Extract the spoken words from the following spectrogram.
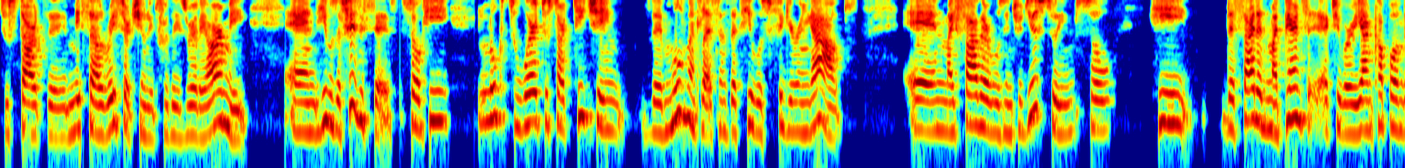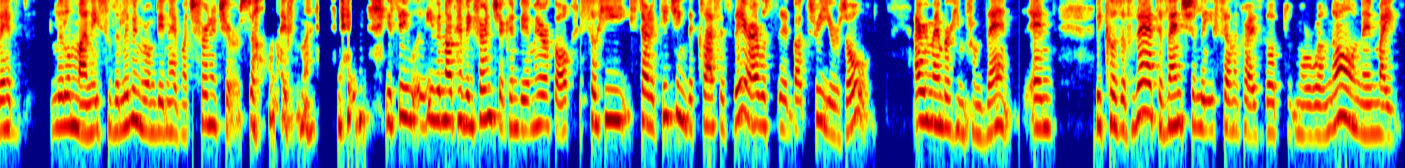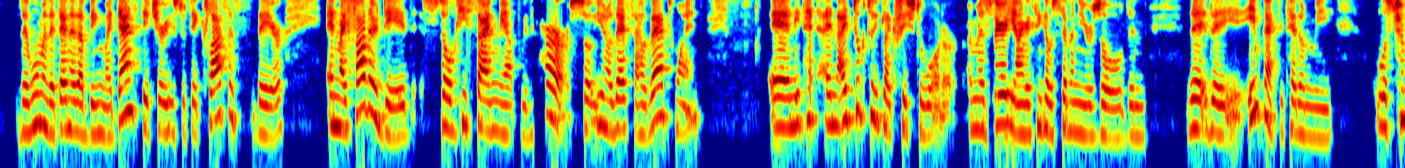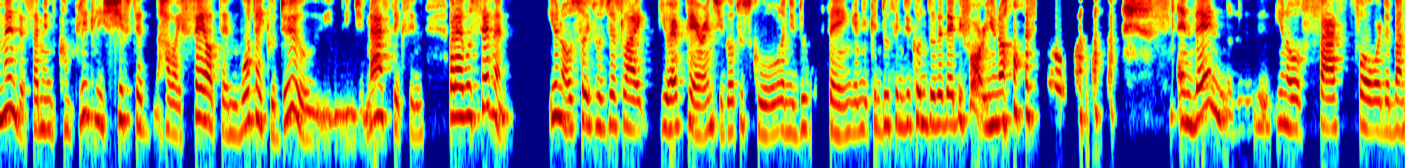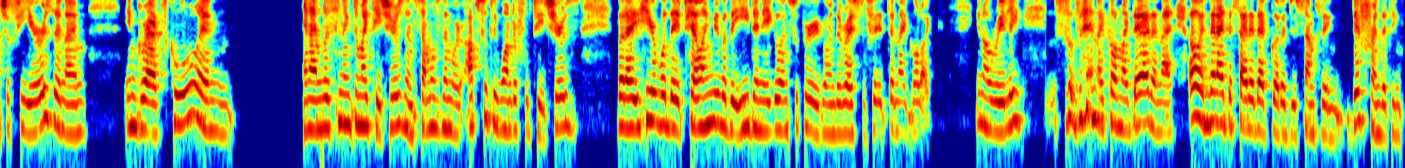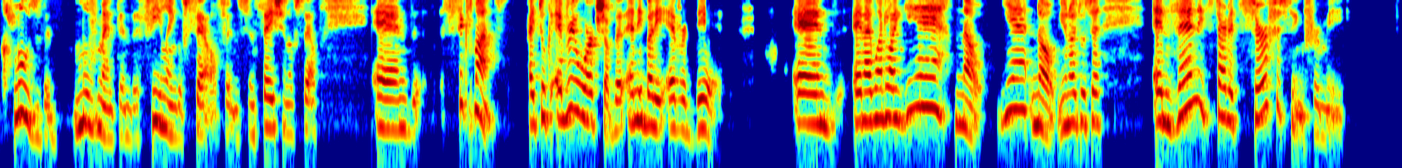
to start the missile research unit for the Israeli army. And he was a physicist. So he looked where to start teaching the movement lessons that he was figuring out. And my father was introduced to him. So he decided, my parents actually were a young couple and they had little money. So the living room didn't have much furniture. So my, my, you see, even not having furniture can be a miracle. So he started teaching the classes there. I was about three years old. I remember him from then. And because of that, eventually Feldenkrais got more well known. And my the woman that ended up being my dance teacher used to take classes there. And my father did, so he signed me up with her. So, you know, that's how that went. And it and I took to it like fish to water. I mean, I was very young. I think I was seven years old, and the the impact it had on me was tremendous. I mean, completely shifted how I felt and what I could do in, in, gymnastics. In but I was seven, you know, so it was just like you have parents, you go to school and you do this thing, and you can do things you couldn't do the day before, you know. so, and then, you know, fast forward a bunch of years, and I'm in grad school, and and I'm listening to my teachers, and some of them were absolutely wonderful teachers. But I hear what they're telling me about the id and ego and superego and the rest of it, and I go like, you know, really. So then I call my dad, and I oh, and then I decided I've got to do something different that includes the movement and the feeling of self and sensation of self. And six months, I took every workshop that anybody ever did, and and I went like, yeah, no, yeah, no, you know, it was a and then it started surfacing for me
